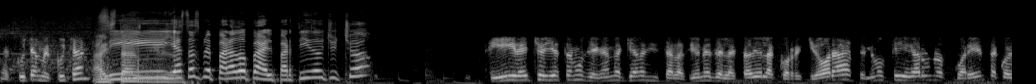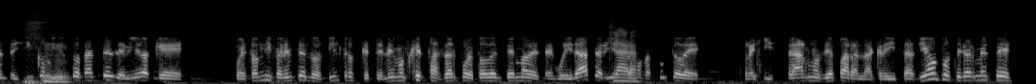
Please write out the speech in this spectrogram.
¿Me escuchan? ¿Me escuchan? Ahí sí, ¿ya estás preparado para el partido, Chucho? Sí, de hecho ya estamos llegando aquí a las instalaciones del Estadio La Corregidora. Tenemos que llegar unos 40, 45 Ujú. minutos antes debido a que pues son diferentes los filtros que tenemos que pasar por todo el tema de seguridad, pero ya Claro. estamos a punto de registrarnos ya para la acreditación. Posteriormente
